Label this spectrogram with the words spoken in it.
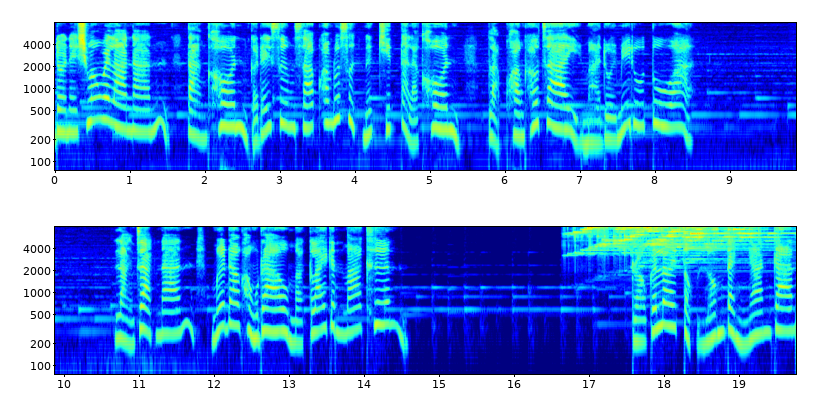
โดยในช่วงเวลานั้น ต่างคนก็ได้ซึมซับความรู้สึกนึกคิดแต่ละคน ปรับความเข้าใจมาโดยไม่รู้ตัว หลังจากนั้นเมื่อดาวของเรามาใกล้กันมากขึ้น เราก็เลยตกลงแต่งงานกัน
